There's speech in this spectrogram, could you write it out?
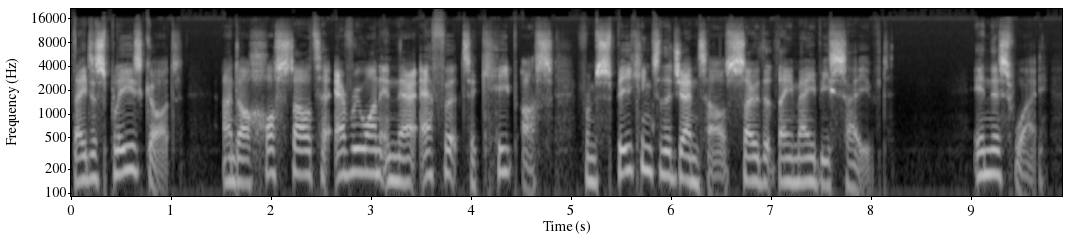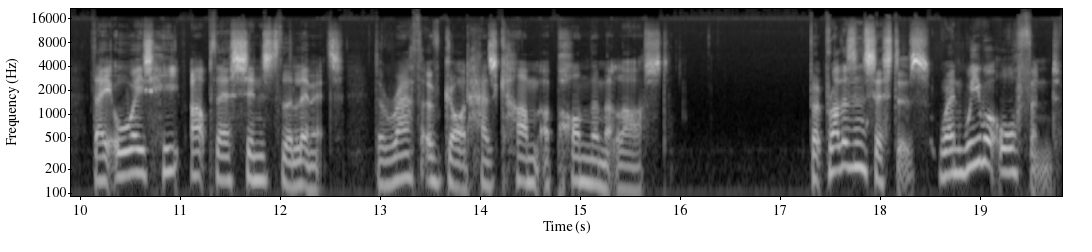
They displease God and are hostile to everyone in their effort to keep us from speaking to the Gentiles so that they may be saved. In this way, they always heap up their sins to the limit the wrath of God has come upon them at last. But, brothers and sisters, when we were orphaned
